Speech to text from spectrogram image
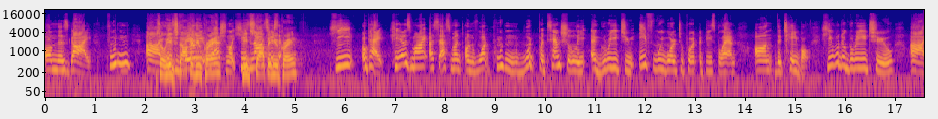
on this guy. Putin. Uh, so he'd stop at Ukraine. He'd not stop at Ukraine. He okay. Here's my assessment on what Putin would potentially agree to if we were to put a peace plan on the table. He would agree to uh,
